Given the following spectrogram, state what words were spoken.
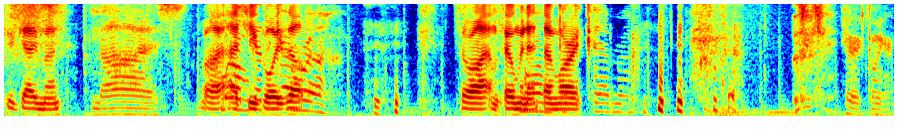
good game, man. Nice. Right, Mom, add you boys up. It's alright, I'm filming it, don't worry. Here, come here.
